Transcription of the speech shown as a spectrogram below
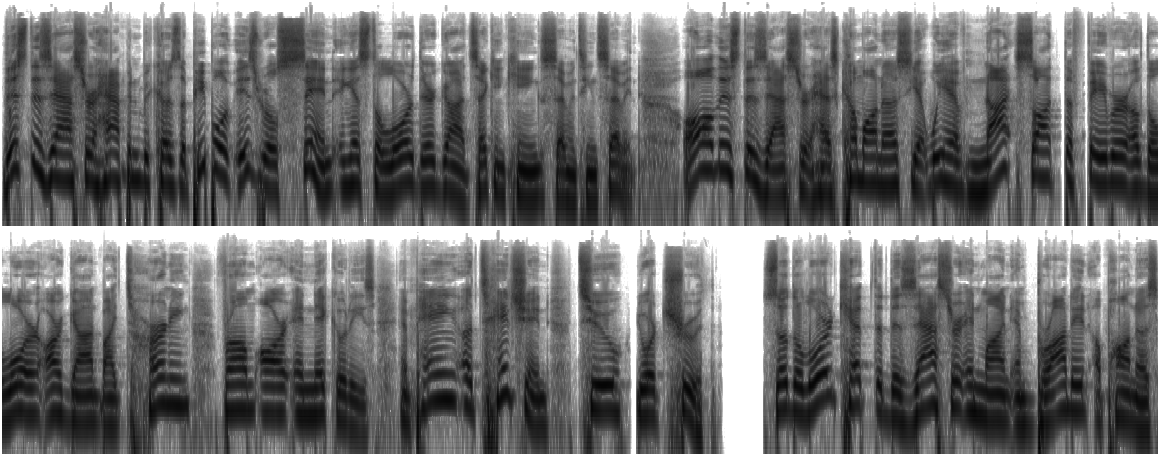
This disaster happened because the people of Israel sinned against the Lord their God. 2 Kings 17 7. All this disaster has come on us, yet we have not sought the favor of the Lord our God by turning from our iniquities and paying attention to your truth. So the Lord kept the disaster in mind and brought it upon us.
